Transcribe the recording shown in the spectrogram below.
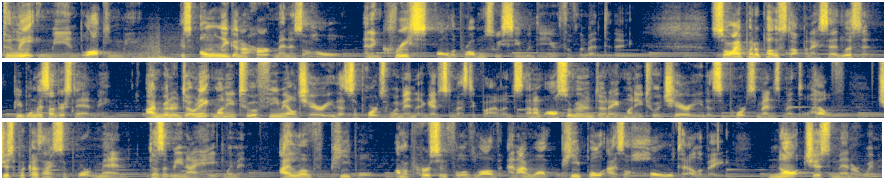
Deleting me and blocking me is only going to hurt men as a whole and increase all the problems we see with the youth of the men today. So I put a post up and I said, listen, people misunderstand me. I'm going to donate money to a female charity that supports women against domestic violence, and I'm also going to donate money to a charity that supports men's mental health. Just because I support men doesn't mean I hate women. I love people. I'm a person full of love, and I want people as a whole to elevate, not just men or women.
